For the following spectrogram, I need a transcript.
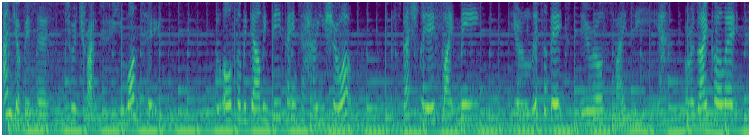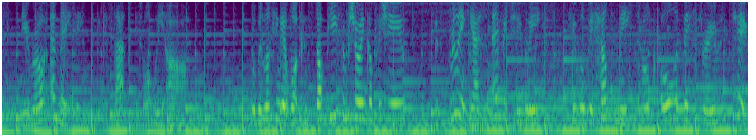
and your business to attract who you want to. We'll also be delving deeper into how you show up, especially if, like me, you're a little bit neurospicy, or as I call it, neuro amazing, because that is what we are. We'll be looking at what can stop you from showing up as you, with brilliant guests every two weeks who will be helping me talk all of this through too.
